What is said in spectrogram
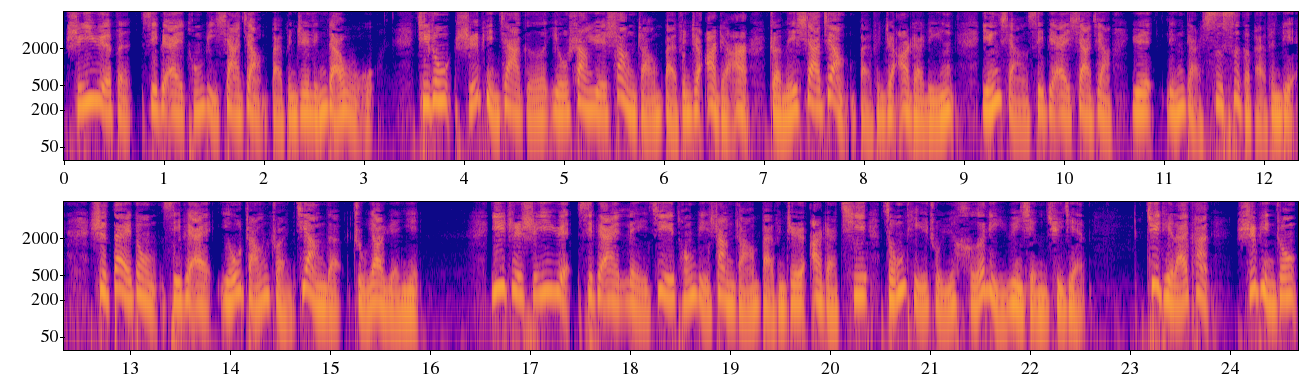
十一月份 CPI 同比下降百分之零点五，其中食品价格由上月上涨百分之二点二转为下降百分之二点零，影响 CPI 下降约零点四四个百分点，是带动 CPI 由涨转降的主要原因。一至十一月 CPI 累计同比上涨百分之二点七，总体处于合理运行区间。具体来看，食品中，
